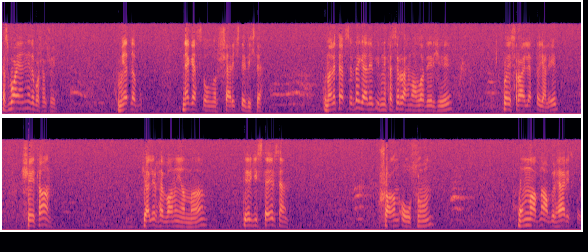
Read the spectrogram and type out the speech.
Bəs bu ayəni necə başa düşək? Ümumiyyətlə, nə qəsd olunur şərik dedikdə? Deməli, təfsirdə gəlib, İbn-i Kəsir Rəhməllah deyir ki, bu İsrailiyyətdə gəlib, şeytan gəlir həvvanın yanına, deyir ki, istəyirsən uşağın olsun, onun adını Abdülhəris qoy.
